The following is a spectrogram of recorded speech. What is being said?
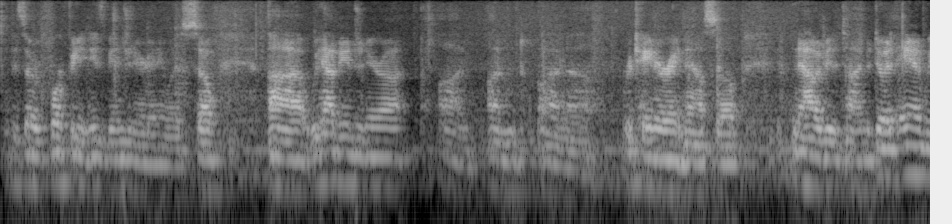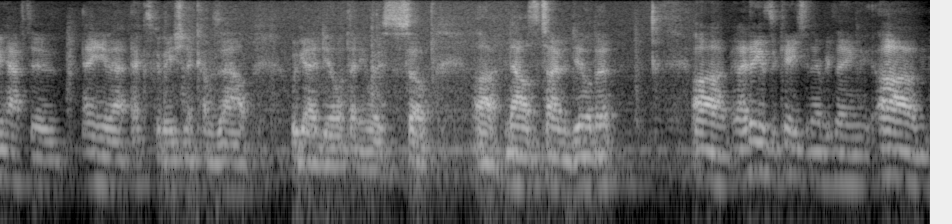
if it's over four feet, it needs to be engineered anyways, so, uh, we have the engineer on, on, on, uh, retainer right now, so now would be the time to do it, and we have to, any of that excavation that comes out, we gotta deal with anyways, so, uh, now's the time to deal with it. Uh, and I think it's the case in everything, um,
